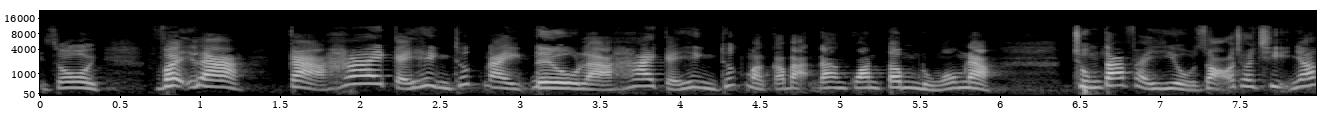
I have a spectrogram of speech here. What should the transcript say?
rồi Vậy là Cả hai cái hình thức này đều là hai cái hình thức mà các bạn đang quan tâm đúng không nào? Chúng ta phải hiểu rõ cho chị nhá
